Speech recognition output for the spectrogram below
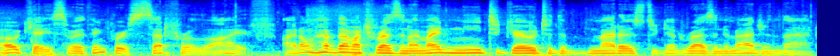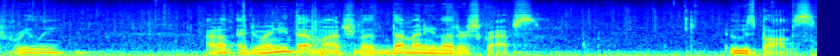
Okay, so I think we're set for life. I don't have that much resin. I might need to go to the meadows to get resin. Imagine that. Really? I don't. Do I need that much? That many leather scraps? Ooze bombs.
